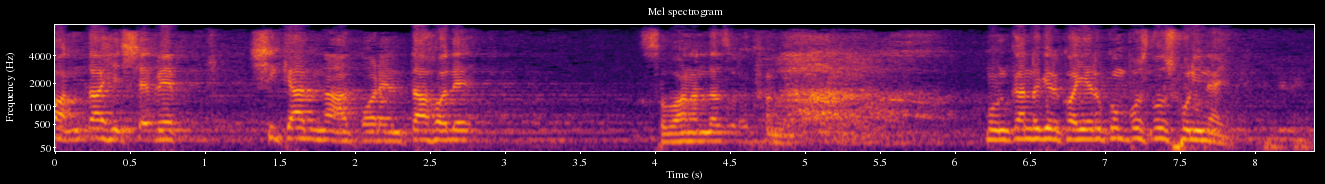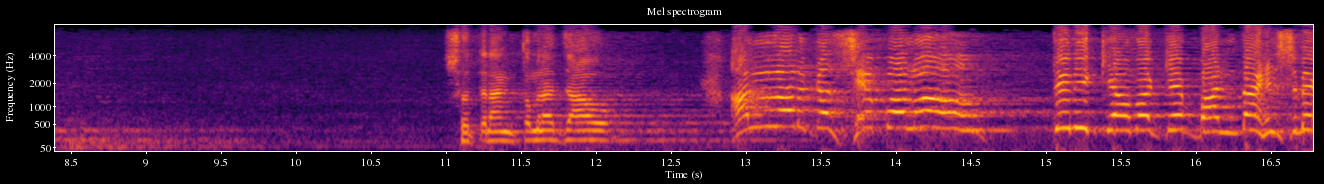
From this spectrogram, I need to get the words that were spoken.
বান্দা হিসেবে স্বীকার না করেন, তাহলে? সোহান আল্লাহ মন কান্ডকের কয়, এরকম প্রশ্ন শুনি নাই। সুতরাং তোমরা যাও আল্লাহর কাছে বলো, তিনি কি আমাকে বান্দা হিসেবে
